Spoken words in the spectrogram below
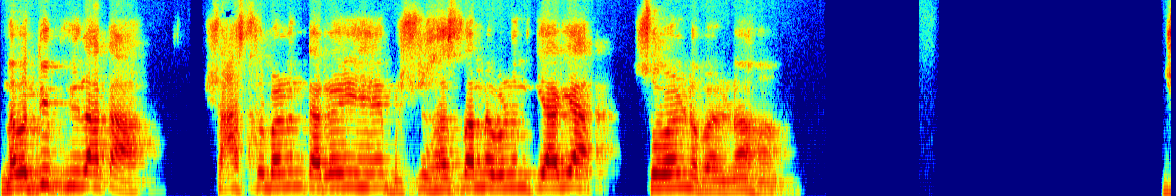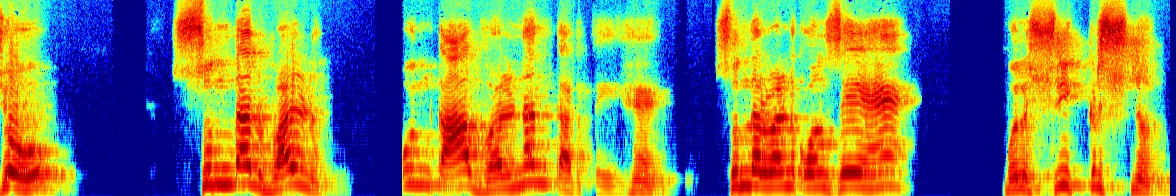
नवद्वीप लीला का शास्त्र वर्णन कर रहे हैं, विष्णु शास्त्र में वर्णन किया गया, सुवर्ण वर्ण जो सुंदर वर्ण, उनका वर्णन करते हैं। सुंदर वर्ण कौन से हैं? बोले, श्री कृष्ण,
